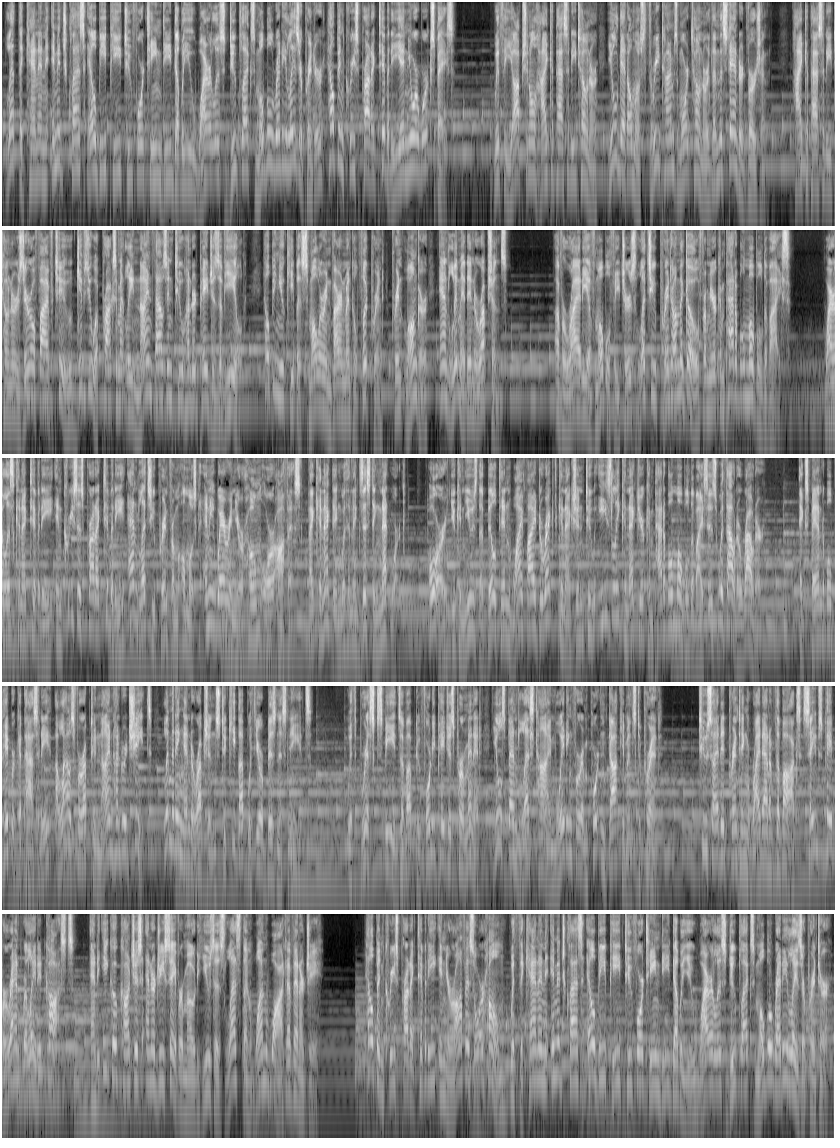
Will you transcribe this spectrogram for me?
Let the Canon imageCLASS LBP214DW wireless duplex mobile ready laser printer help increase productivity in your workspace. With the optional high capacity toner, you'll get almost three times more toner than the standard version. High capacity toner 052 gives you approximately 9,200 pages of yield, helping you keep a smaller environmental footprint, print longer, and limit interruptions. A variety of mobile features lets you print on the go from your compatible mobile device. Wireless connectivity increases productivity and lets you print from almost anywhere in your home or office by connecting with an existing network. Or you can use the built-in Wi-Fi direct connection to easily connect your compatible mobile devices without a router. Expandable paper capacity allows for up to 900 sheets, limiting interruptions to keep up with your business needs. With brisk speeds of up to 40 pages per minute, you'll spend less time waiting for important documents to print. Two-sided printing right out of the box saves paper and related costs. And Eco-Conscious Energy Saver Mode uses less than 1 watt of energy. Help increase productivity in your office or home with the Canon imageCLASS LBP214DW wireless duplex mobile ready laser printer.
